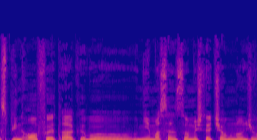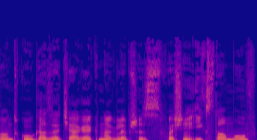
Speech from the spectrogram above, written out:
spin-offy, tak? Bo nie ma sensu, myślę, ciągnąć wątku gazeciarek nagle przez właśnie x tomów,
